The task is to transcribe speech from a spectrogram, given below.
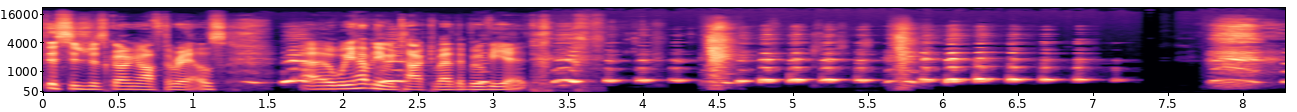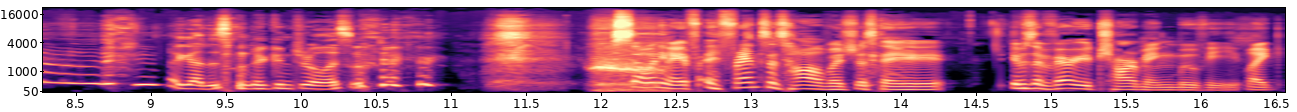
this is just going off the rails. Uh, we haven't even talked about the movie yet. I got this under control, I swear. so anyway, Frances Ha was just a it was a very charming movie. Like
